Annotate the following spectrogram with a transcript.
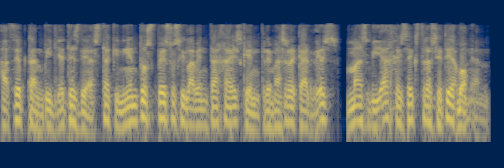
Aceptan billetes de hasta 500 pesos y la ventaja es que entre más recargues, más viajes extra se te abonan.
